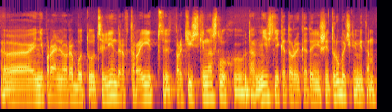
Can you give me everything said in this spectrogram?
э, неправильную работу цилиндров, троид, э, практически на слух. Там, есть некоторые, которые трубочками там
